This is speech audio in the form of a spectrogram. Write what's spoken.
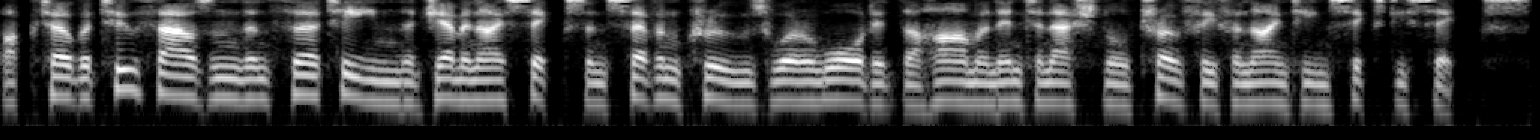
October 2013 the Gemini 6 and 7 crews were awarded the Harmon International Trophy for 1966.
